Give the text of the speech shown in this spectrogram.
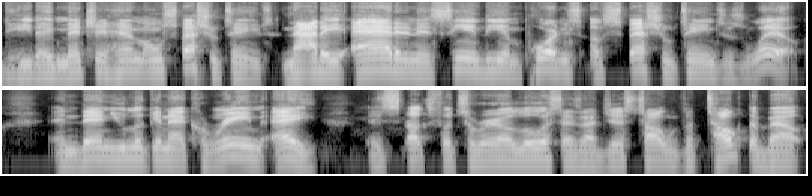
He, they mentioned him on special teams. Now they added and seeing the importance of special teams as well. And then you looking at Kareem, hey, it sucks for Terrell Lewis, as I just talked talked about.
